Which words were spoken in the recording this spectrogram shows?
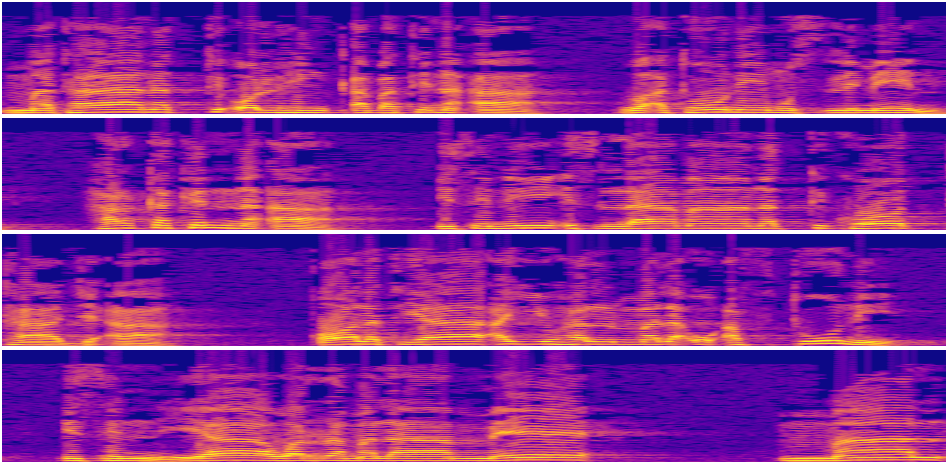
متانت ألهن أبتنا وأتوني مسلمين. هرك كنأ إسني إسلاما نتكوت تاجئا. قالت يا أيها الملأ أفتوني إسن يا ور ملامي مال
